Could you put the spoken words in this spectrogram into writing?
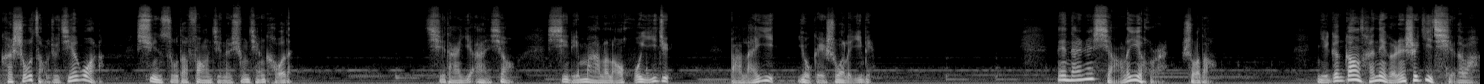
可手早就接过了，迅速地放进了胸前口袋。齐大姨暗笑，心里骂了老胡一句，把来意又给说了一遍。那男人想了一会儿，说道：“你跟刚才那个人是一起的吧？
